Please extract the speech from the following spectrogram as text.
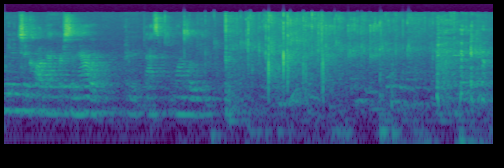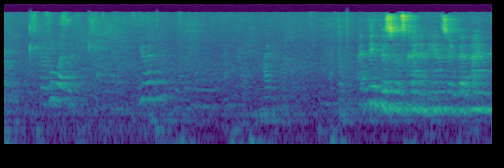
we need to call that person out, and that's one way we can. Who was it? You had I think this was kind of answered, but I'm,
